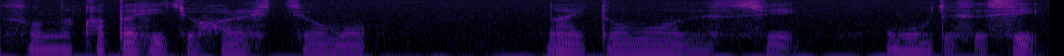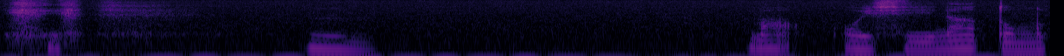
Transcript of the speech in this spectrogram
そんな肩肘を張る必要もないと思うですしですし。うん。まあ美味しいなと思っ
